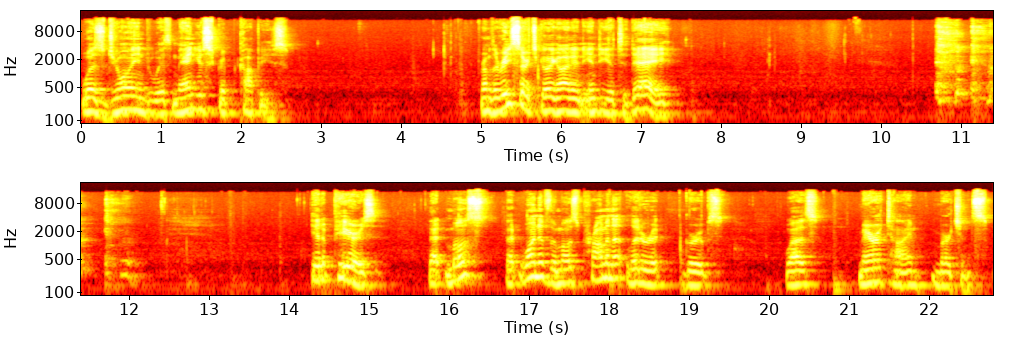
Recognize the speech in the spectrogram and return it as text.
was joined with manuscript copies? From the research going on in India today, it appears that most that one of the most prominent literate groups was maritime merchants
